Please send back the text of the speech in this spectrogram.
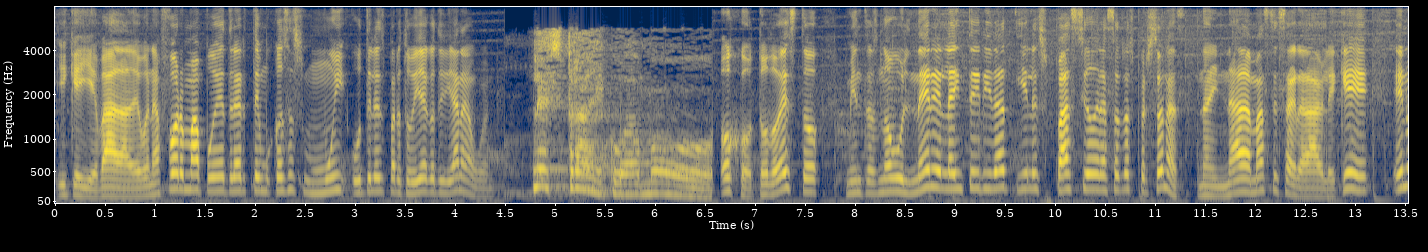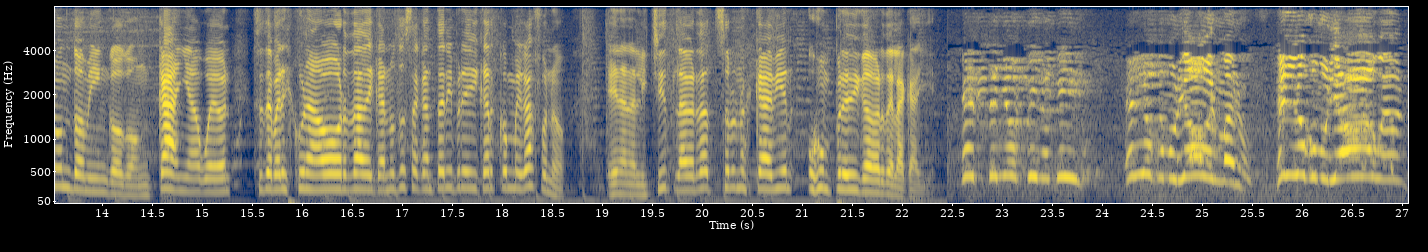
y que llevada de buena forma puede traerte cosas muy útiles para tu vida cotidiana, weón. Les traigo amor. Ojo, todo esto mientras no vulnere la integridad y el espacio de las otras personas. No hay nada más desagradable que en un domingo con caña, weón, se te parezca una horda de canutos a cantar y predicar con megáfono. En Analichit, la verdad, solo nos cae bien un predicador de la calle. ¡El señor vino aquí! ¡El loco murió, hermano! ¡El loco murió, weón!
